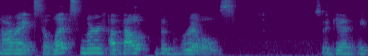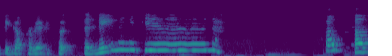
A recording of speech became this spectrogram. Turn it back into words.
All right, so let's learn about the grills. So again, I think I'll probably have to put the name in again. Bum, bum,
